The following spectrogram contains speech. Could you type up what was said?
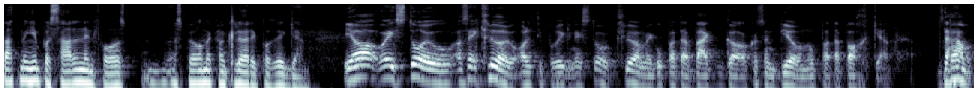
bedt meg inn på cellen din for å spørre om jeg kan klø deg på ryggen. Ja, og jeg står jo Altså, jeg klør jo alltid på ryggen. Jeg står og klør meg opp etter vegger, akkurat som en bjørn opp etter barken. Det her var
